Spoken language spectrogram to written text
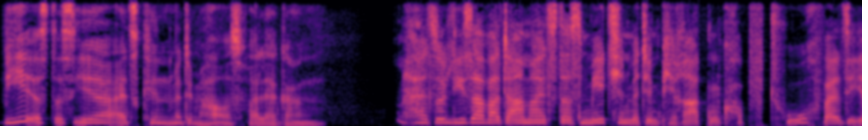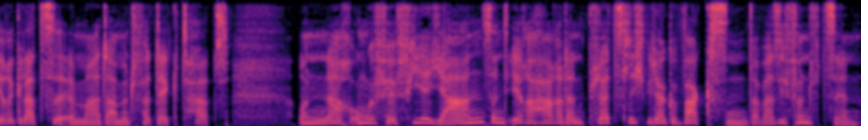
Wie ist es ihr als Kind mit dem Haarausfall ergangen? Also Lisa war damals das Mädchen mit dem Piratenkopftuch, weil sie ihre Glatze immer damit verdeckt hat. Und nach ungefähr vier Jahren sind ihre Haare dann plötzlich wieder gewachsen. Da war sie 15.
